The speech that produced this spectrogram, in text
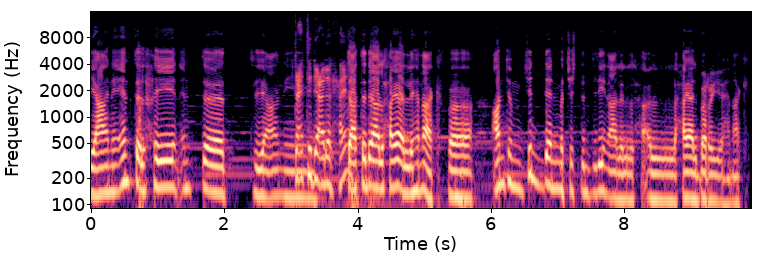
يعني أنت الحين أنت يعني تعتدي على الحياة؟ تعتدي على الحياة اللي هناك. فعندهم جدا متشددين على الح- الحياة البرية هناك.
